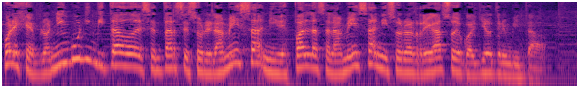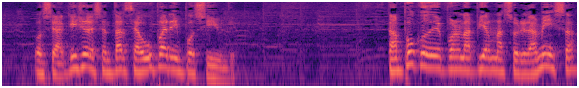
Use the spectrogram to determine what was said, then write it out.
por ejemplo, ningún invitado debe sentarse sobre la mesa, ni de espaldas a la mesa, ni sobre el regazo de cualquier otro invitado. O sea, aquello de sentarse a UPA era imposible. Tampoco debe poner la pierna sobre la mesa.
